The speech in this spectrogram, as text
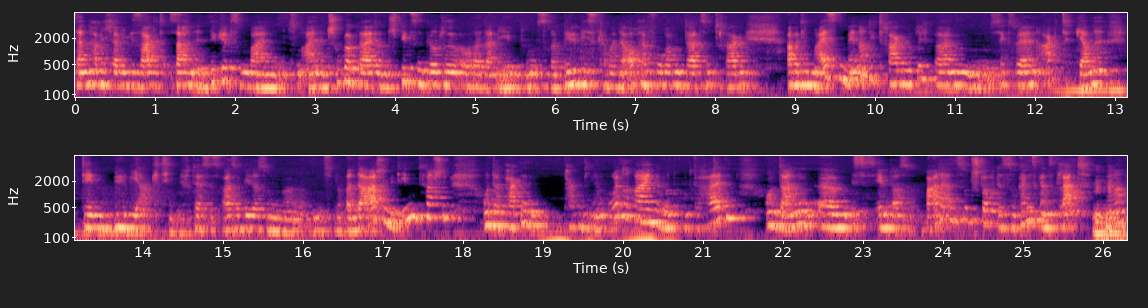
dann habe ich ja, wie gesagt, Sachen entwickelt, zum, einen, zum einen einen Sugarglider, einen Spitzengürtel oder dann eben unsere Bilbis kann man ja auch hervorragend dazu tragen. Aber die meisten Männer, die tragen wirklich beim sexuellen Akt gerne den Bilbi aktiv. Das ist also wieder so eine, so eine Bandage mit Innentaschen und da packen, packen die ihren Beutel rein, der wird gut gehalten und dann ähm, ist es eben aus Badeanzugstoff, das ist so ganz, ganz glatt. Mhm. Ja.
